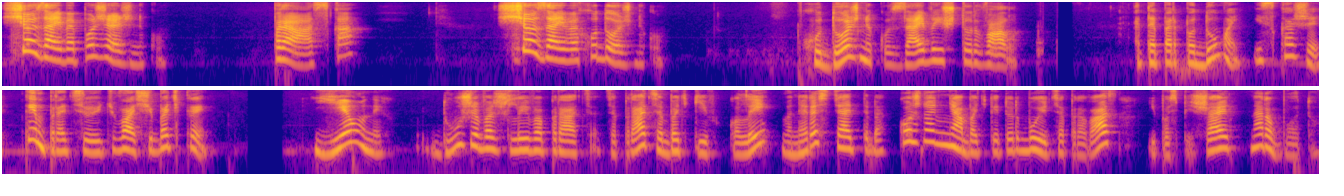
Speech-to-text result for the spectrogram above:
Що зайве пожежнику? Праска. Що зайве художнику? Художнику зайвий штурвал. А тепер подумай і скажи, ким працюють ваші батьки? Є у них дуже важлива праця. Це праця батьків, коли вони ростять тебе. Кожного дня батьки турбуються про вас і поспішають на роботу.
